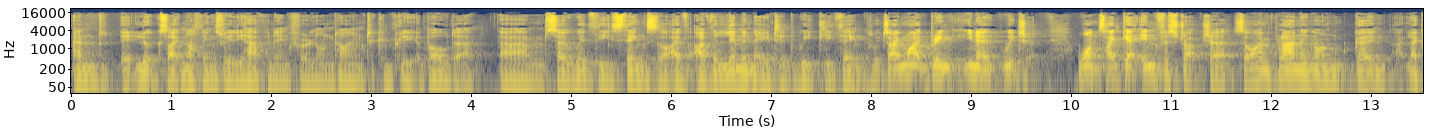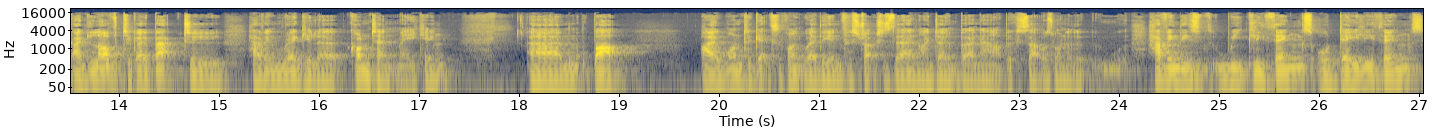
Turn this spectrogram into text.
and it looks like nothing's really happening for a long time to complete a boulder. Um, so with these things, I've I've eliminated weekly things, which I might bring. You know, which once I get infrastructure, so I'm planning on going. Like I'd love to go back to having regular content making, um, but I want to get to the point where the infrastructure's there and I don't burn out because that was one of the having these weekly things or daily things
